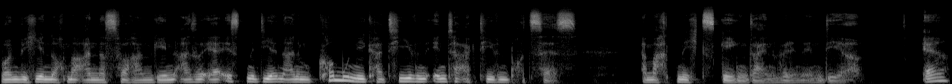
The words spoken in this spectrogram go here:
Wollen wir hier nochmal anders vorangehen? Also er ist mit dir in einem kommunikativen, interaktiven Prozess. Er macht nichts gegen deinen Willen in dir. Er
